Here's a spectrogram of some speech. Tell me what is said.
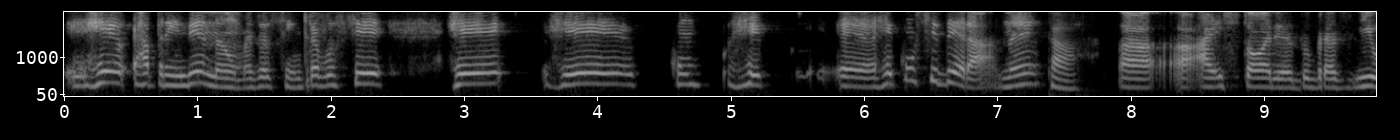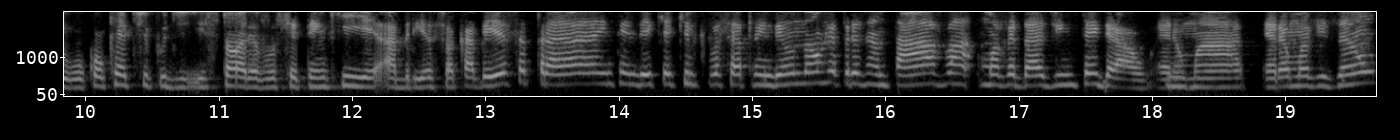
reaprender não, mas assim, para você re, re, com, re, é, reconsiderar, né? Tá. A, a, história do Brasil, ou qualquer tipo de história, você tem que abrir a sua cabeça para entender que aquilo que você aprendeu não representava uma verdade integral, era, uhum. uma, era uma visão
